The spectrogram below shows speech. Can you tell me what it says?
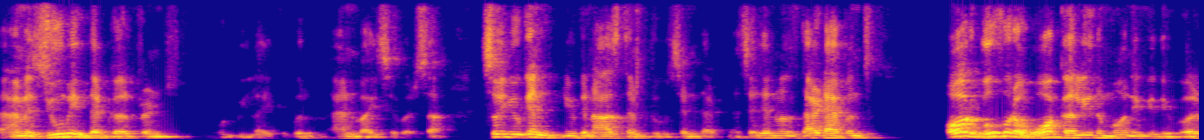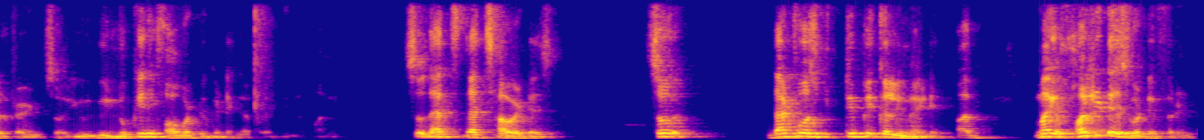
I'm assuming that girlfriends would be likable and vice versa. So you can you can ask them to send that message, and once that happens, or go for a walk early in the morning with your girlfriend. So you'll be looking forward to getting up early in the morning. So that's that's how it is. So that was typically my day. Uh, my holidays were different.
